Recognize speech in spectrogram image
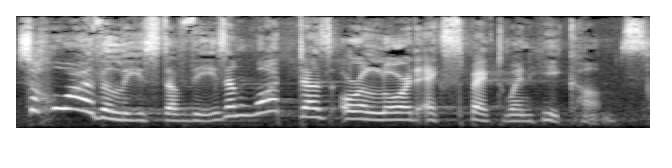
So, who are the least of these, and what does our Lord expect when He comes?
